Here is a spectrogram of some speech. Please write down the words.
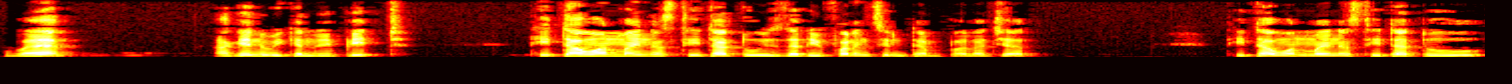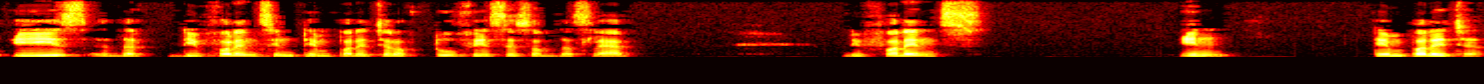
Where Again we can repeat theta 1 minus theta 2 is the difference in temperature. Theta 1 minus theta 2 is the difference in temperature of two faces of the slab. Difference in temperature.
